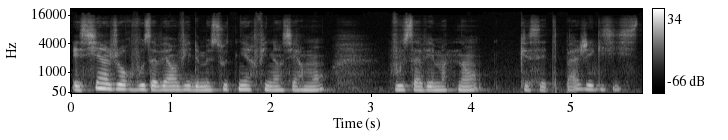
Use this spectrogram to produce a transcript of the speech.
Et si un jour vous avez envie de me soutenir financièrement, vous savez maintenant que cette page existe.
